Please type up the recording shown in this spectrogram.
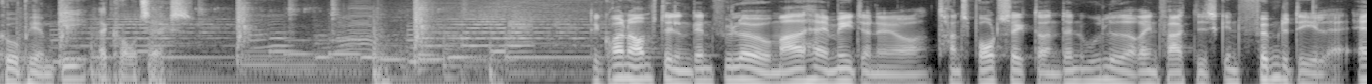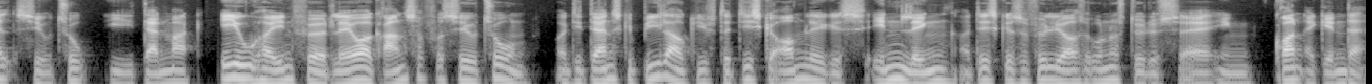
KPMG af Cortex. Den grønne omstilling, den fylder jo meget her i medierne, og transportsektoren, den udleder rent faktisk en femtedel af al CO2 i Danmark. EU har indført lavere grænser for CO2'en, og de danske bilafgifter, de skal omlægges inden længe, og det skal selvfølgelig også understøttes af en grøn agenda.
